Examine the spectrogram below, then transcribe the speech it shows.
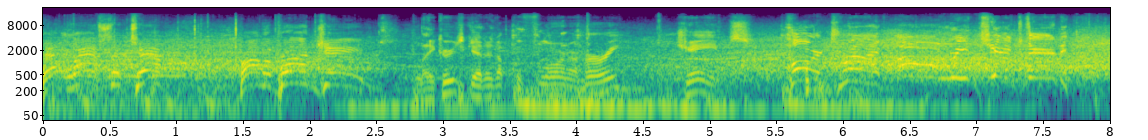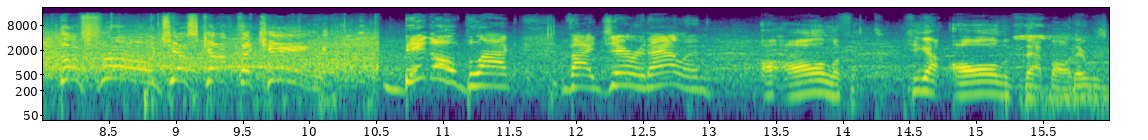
that last attempt. Lakers get it up the floor in a hurry. James, hard drive. Oh, rejected! The throw just got the king. Big old block by Jarrett Allen. All of it. He got all of that ball. There was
